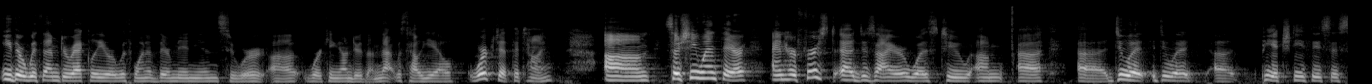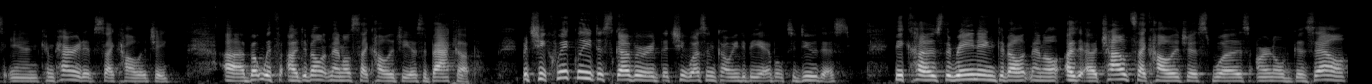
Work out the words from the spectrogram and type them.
either with them directly or with one of their minions who were uh, working under them. That was how Yale worked at the time. Um, so she went there, and her first uh, desire was to um, uh, do a, do a PhD thesis in comparative psychology, uh, but with uh, developmental psychology as a backup. But she quickly discovered that she wasn't going to be able to do this because the reigning developmental uh, uh, child psychologist was Arnold Gesell,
